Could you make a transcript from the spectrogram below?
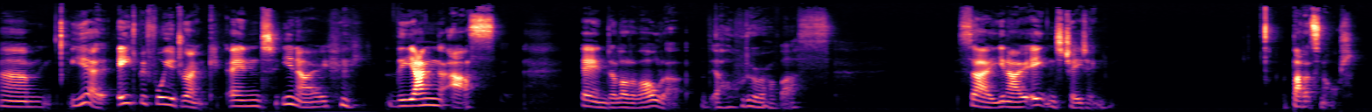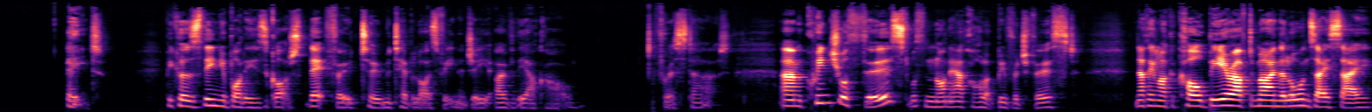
um, yeah, eat before you drink. And, you know, the young us and a lot of older, the older of us say, you know, eating's cheating. But it's not. Eat. Because then your body has got that food to metabolize for energy over the alcohol, for a start. Um, quench your thirst with non alcoholic beverage first. Nothing like a cold beer after mowing the lawns, they say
